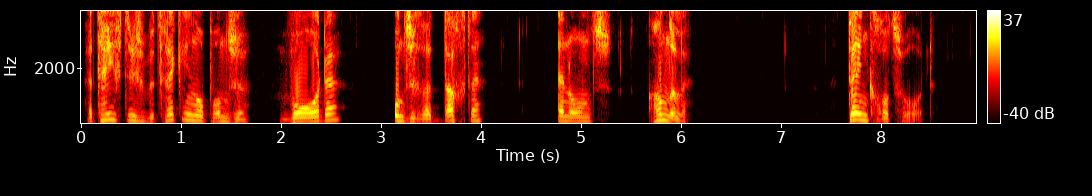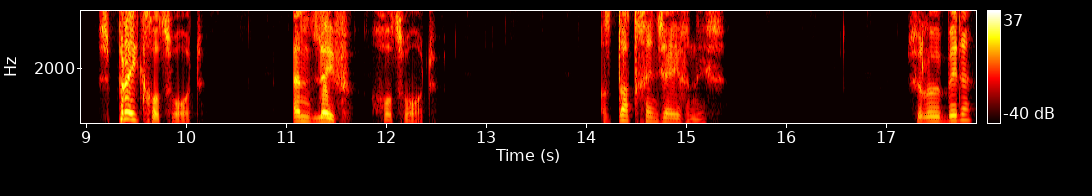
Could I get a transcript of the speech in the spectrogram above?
Het heeft dus betrekking op onze woorden, onze gedachten en ons handelen. Denk Gods woord, spreek Gods woord en leef Gods woord. Als dat geen zegen is, zullen we bidden?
